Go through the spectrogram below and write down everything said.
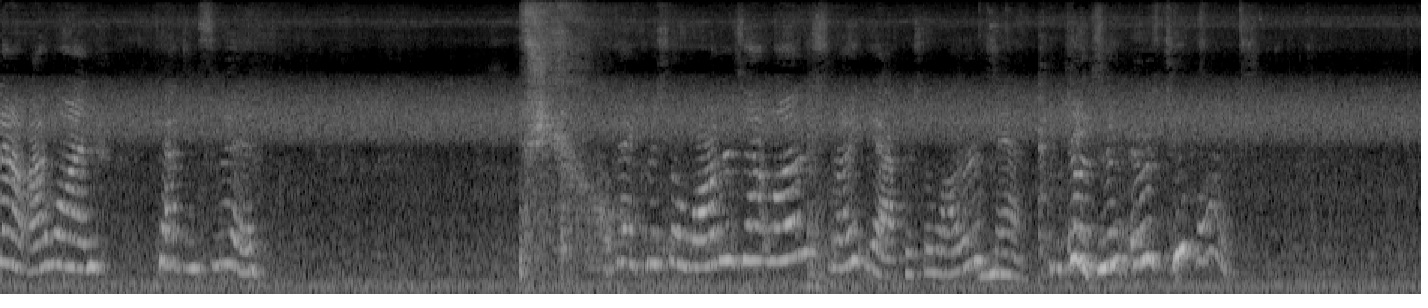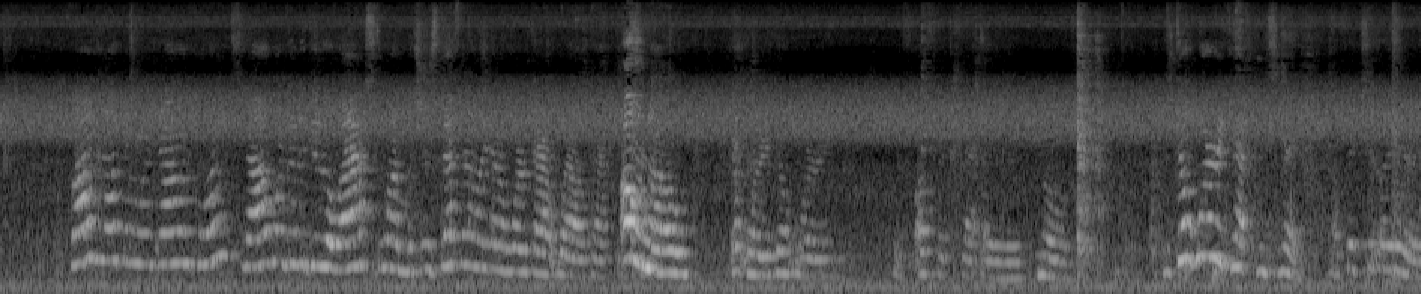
Out. I won. Captain Smith. Okay, Crystal Waters that was, right? Yeah, Crystal Waters. Man. It was, it was two points. Five nothing went down in points. Now we're gonna do the last one, which is definitely gonna work out well, Captain. Oh no. Don't worry, don't worry. I'll fix that later. No. Just don't worry, Captain Smith. I'll fix it later.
